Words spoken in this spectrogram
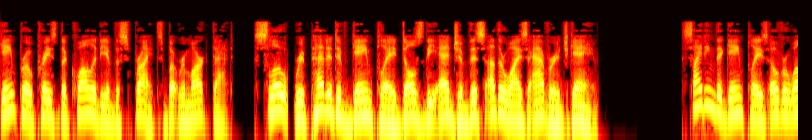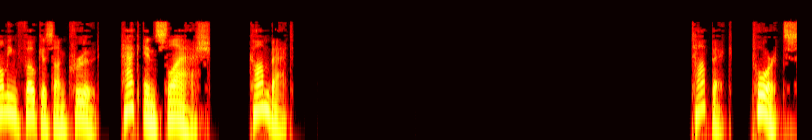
GamePro praised the quality of the sprites but remarked that, "...slow, repetitive gameplay dulls the edge of this otherwise average game." citing the gameplay's overwhelming focus on crude hack and slash combat. Topic: Ports.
